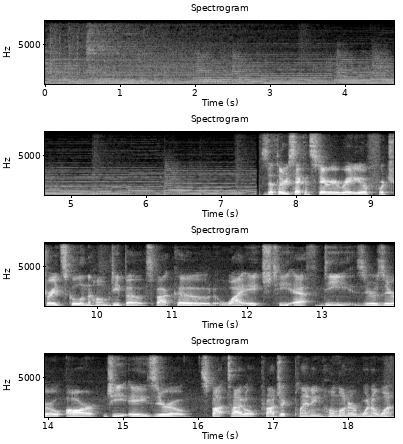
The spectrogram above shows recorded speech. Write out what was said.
This is a 30 second stereo radio for trade school in the Home Depot. Spot code YHTFD00RGA0. Spot title Project Planning Homeowner 101.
